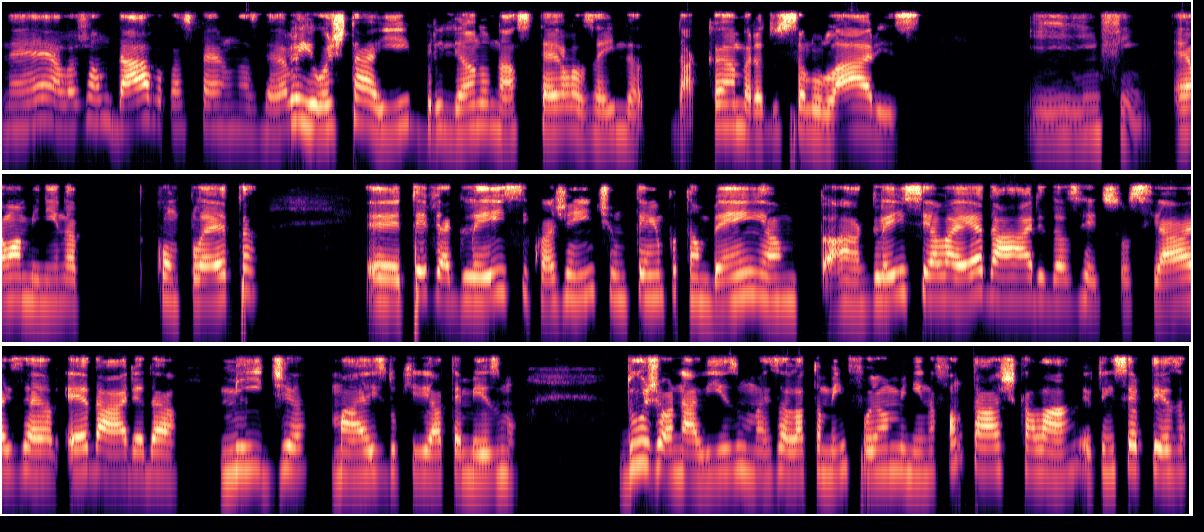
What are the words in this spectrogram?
né? Ela já andava com as pernas dela e hoje está aí brilhando nas telas ainda da câmera, dos celulares e enfim, é uma menina completa. É, teve a Gleice com a gente um tempo também. A, a Gleice ela é da área das redes sociais, é, é da área da mídia mais do que até mesmo do jornalismo, mas ela também foi uma menina fantástica lá. Eu tenho certeza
